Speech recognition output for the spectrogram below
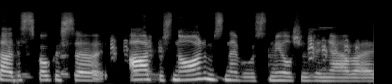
tādas kaut kas uh, ārpus normas nebūs milzu ziņā vai,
